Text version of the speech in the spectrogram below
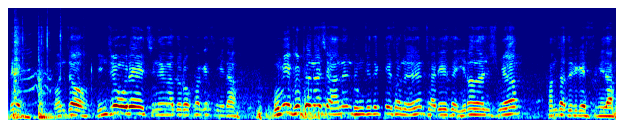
네, 먼저 민중홀에 진행하도록 하겠습니다. 몸이 불편하지 않은 동지들께서는 자리에서 일어나 주시면 감사드리겠습니다.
